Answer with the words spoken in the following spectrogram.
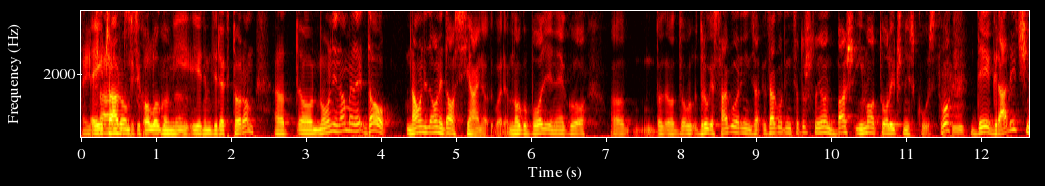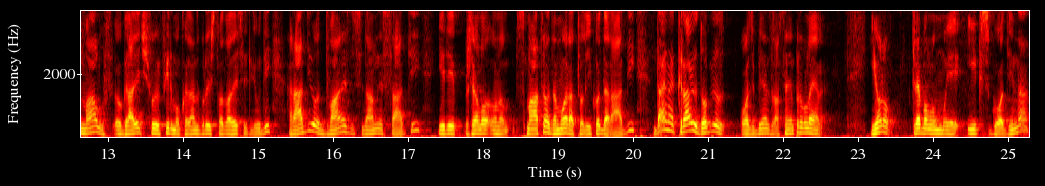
HR-om, HR-om, psihologom i, da. i jednim direktorom. E, to, on je nama dao, na on je, on je dao sjajne odgovore, mnogo bolje nego druge sagovornice, zagovornice, zato što je on baš imao to lično iskustvo, uh -huh. gde je gradeći malu, gradeći svoju firmu koja danas broji 120 ljudi, radio od 12 do 17 sati, jer je želo, ono, smatrao da mora toliko da radi, da je na kraju dobio ozbiljne zdravstvene probleme. I ono, trebalo mu je x godina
